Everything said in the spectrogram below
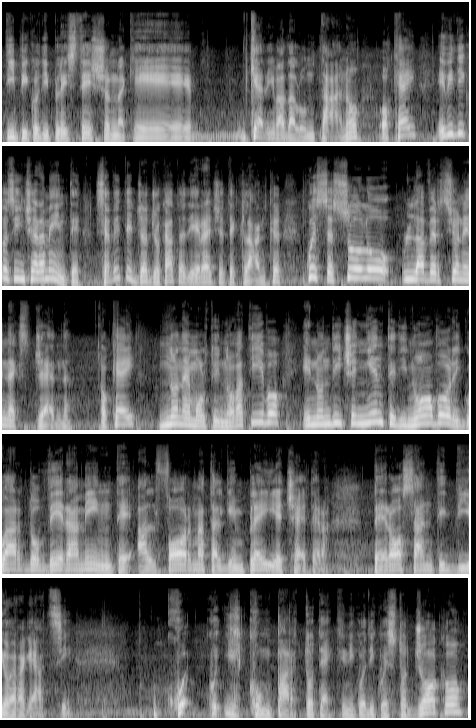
tipico di PlayStation che che arriva da lontano, ok? E vi dico sinceramente, se avete già giocato a dei Ratchet Clank, questa è solo la versione next gen. Ok? Non è molto innovativo e non dice niente di nuovo riguardo veramente al format, al gameplay, eccetera. Però, santi Dio, ragazzi, il comparto tecnico di questo gioco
